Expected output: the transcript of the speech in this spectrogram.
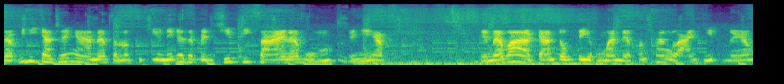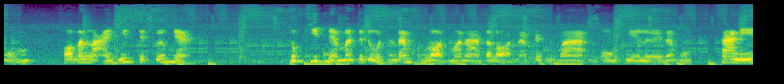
นะวิธีการใช้งานนะสำหรับสกิลนี้ก็จะเป็นชิปคลิกซ้ายนะผมอย่างนี้ครับ เห็นไหมว่าการโจมตีของมันเนี่ยค่อนข้างหลายฮิตนะครับผมพอมันหลายฮิตเสร็จปุ๊บเนี่ยทุกฮิตเนี่ยมันจะดูดทางด้านของหลอดมานาตลอดนะก็ถือว่าโอเคเลยนะผมท่านี้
